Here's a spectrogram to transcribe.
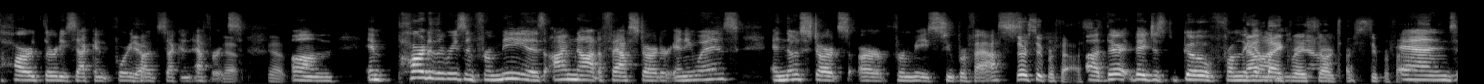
hard 30 second, 45 yep. second efforts. Yep. Yep. Um, and part of the reason for me is I'm not a fast starter, anyways. And those starts are for me super fast. They're super fast. Uh, they they just go from the mountain bike race know? starts are super fast. And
